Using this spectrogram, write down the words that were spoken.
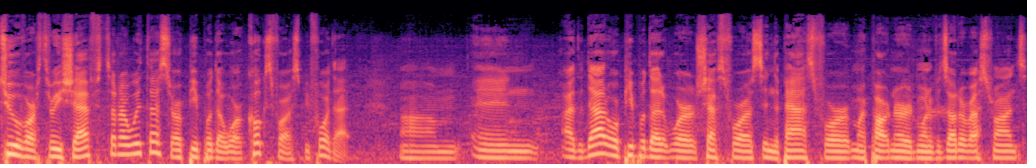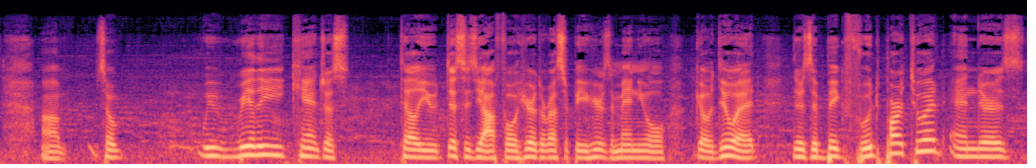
two of our three chefs that are with us are people that were cooks for us before that. Um, and either that or people that were chefs for us in the past for my partner at one of his other restaurants. Um, so we really can't just tell you this is Yafo, here's the recipe, here's the manual, go do it. There's a big food part to it, and there's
